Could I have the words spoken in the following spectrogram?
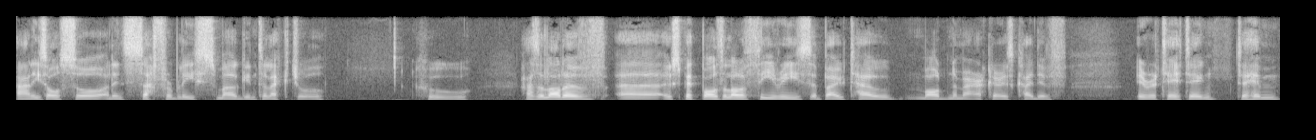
and he's also an insufferably smug intellectual who has a lot of uh, who spitballs a lot of theories about how modern America is kind of irritating to him.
